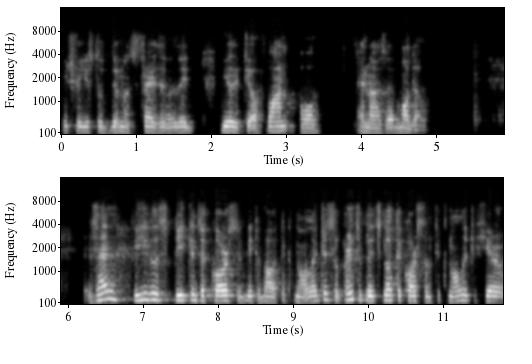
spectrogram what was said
which we use to demonstrate the validity of one or another model then we will speak in the course a bit about technology. So principally, it's not a course on technology here.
